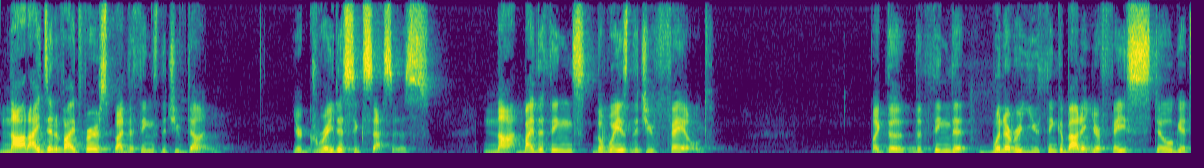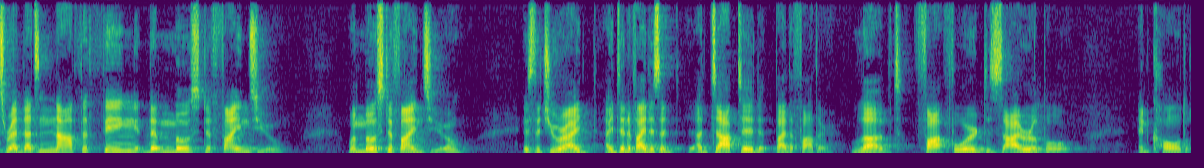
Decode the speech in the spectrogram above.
not identified first by the things that you've done, your greatest successes, not by the things, the ways that you've failed. Like the, the thing that whenever you think about it, your face still gets red. That's not the thing that most defines you. What most defines you is that you are identified as adopted by the Father, loved, fought for, desirable, and called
